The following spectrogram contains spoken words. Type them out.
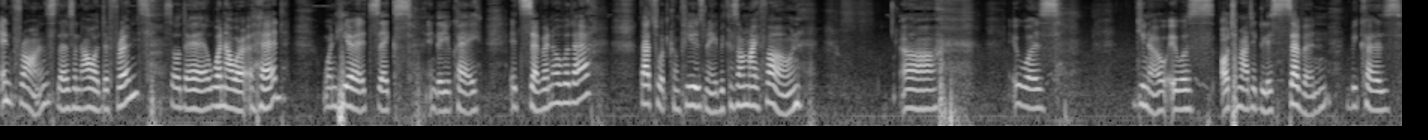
in France there's an hour difference, so they're one hour ahead. When here it's six in the UK, it's seven over there. That's what confused me because on my phone, uh, it was, you know, it was automatically seven because,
